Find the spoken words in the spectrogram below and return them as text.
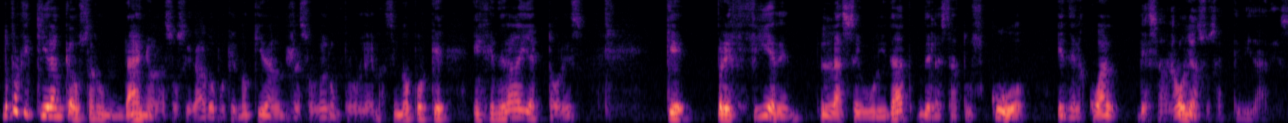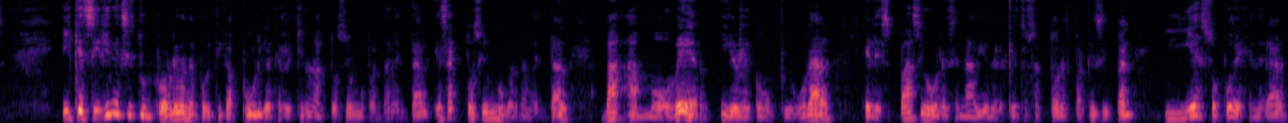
No porque quieran causar un daño a la sociedad o porque no quieran resolver un problema, sino porque en general hay actores que prefieren la seguridad del status quo en el cual desarrollan sus actividades. Y que si bien existe un problema de política pública que requiere una actuación gubernamental, esa actuación gubernamental va a mover y reconfigurar el espacio o el escenario en el que estos actores participan y eso puede generar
